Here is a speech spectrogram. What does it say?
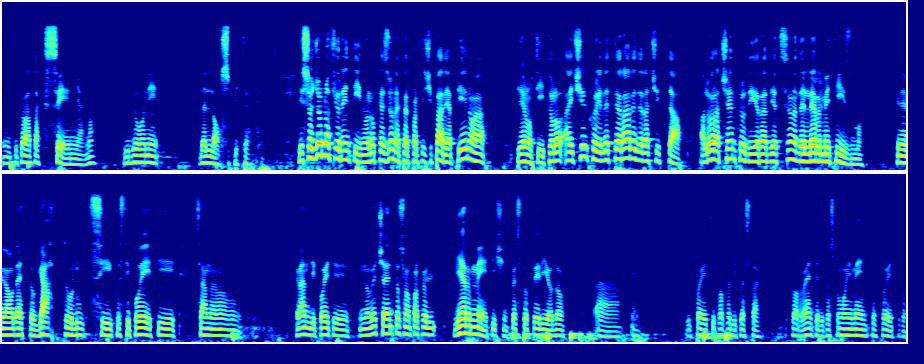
intitolata Xenia, no? i doni dell'ospite. Il soggiorno fiorentino è l'occasione per partecipare a pieno a pieno titolo, ai circoli letterari della città, allora centro di radiazione dell'ermetismo. Quindi abbiamo detto Gatto, Luzzi, questi poeti, sanno, grandi poeti del Novecento, sono proprio gli ermetici in questo periodo, uh, i poeti proprio di questa corrente, di questo movimento poetico.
